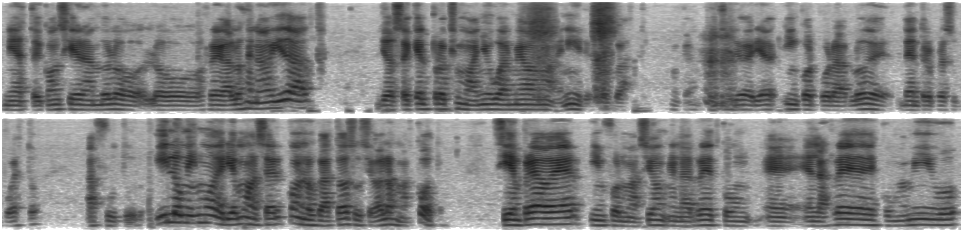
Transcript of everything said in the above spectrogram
ni estoy considerando los regalos de Navidad, yo sé que el próximo año igual me van a venir esos gastos. Entonces yo debería incorporarlo de, dentro del presupuesto a futuro. Y lo mismo deberíamos hacer con los gastos asociados a las mascotas. Siempre va a haber información en la red, con, eh, en las redes, con amigos,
